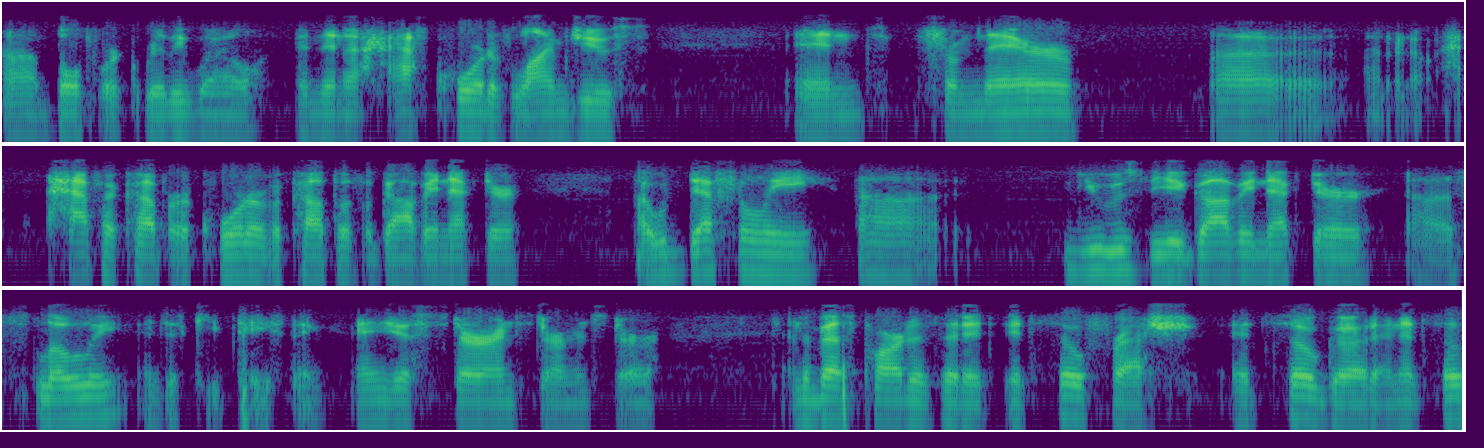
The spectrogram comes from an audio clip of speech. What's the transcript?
Uh, both work really well, and then a half quart of lime juice, and from there, I don't know, half a cup or a quarter of a cup of agave nectar. I would definitely uh, use the agave nectar uh, slowly and just keep tasting and just stir and stir and stir. And the best part is that it, it's so fresh, it's so good, and it's so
